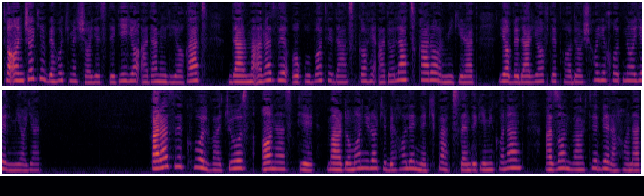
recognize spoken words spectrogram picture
تا آنجا که به حکم شایستگی یا عدم لیاقت در معرض عقوبات دستگاه عدالت قرار می‌گیرد یا به دریافت پاداشهای خود نایل میآید. قرض کل و جز آن است که مردمانی را که به حال نکبت زندگی می کنند از آن ورته برهاند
